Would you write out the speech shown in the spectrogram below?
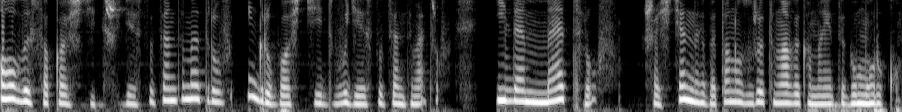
o wysokości 30 cm i grubości 20 cm. Ile metrów sześciennych betonu zużyto na wykonanie tego murku?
